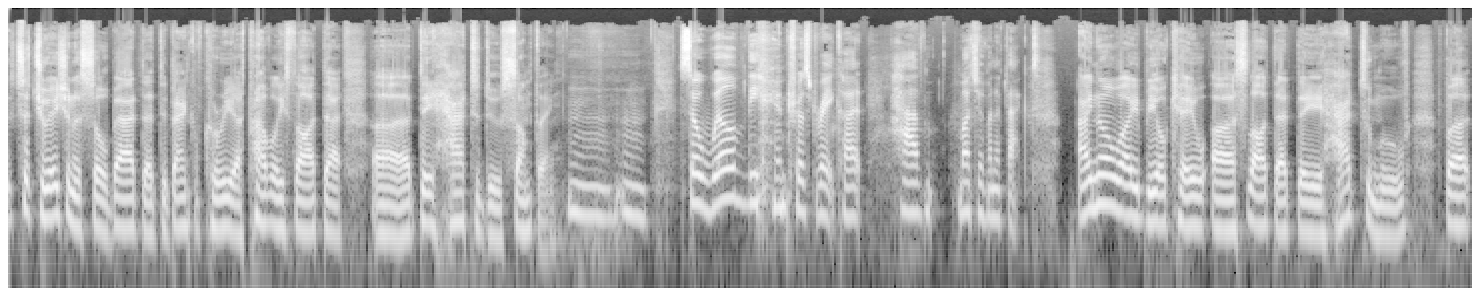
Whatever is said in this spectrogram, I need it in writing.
situation is so bad that the Bank of Korea probably thought that uh, they had to do something. Mm-hmm. So, will the interest rate cut have much of an effect? I know why BOK uh, thought that they had to move, but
